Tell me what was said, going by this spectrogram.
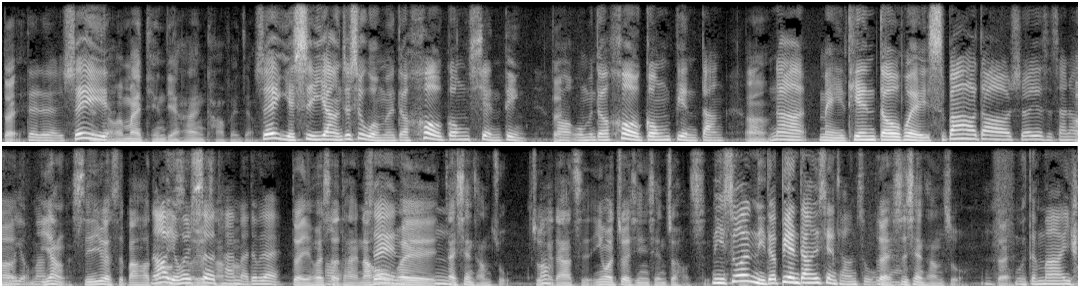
对。对对，所以会卖甜点和咖啡这样，所以也是一样，就是我们的后宫限定。哦，我们的后宫便当，嗯，那每天都会十八号到十二月十三号会有吗？一样，十一月十八号，然后也会设摊嘛，对不对？对，也会设摊，然后我会在现场煮，煮给大家吃，因为最新鲜最好吃。你说你的便当是现场煮？对，是现场煮。对，我的妈呀！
